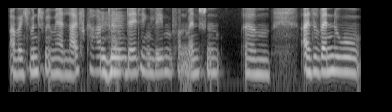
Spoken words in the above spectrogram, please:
aber ich wünsche mir mehr Live-Charakter mhm. im Dating-Leben von Menschen. Ähm, also wenn du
